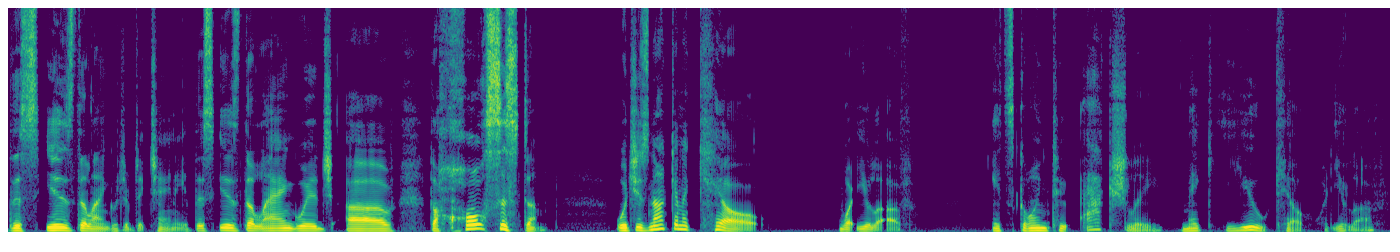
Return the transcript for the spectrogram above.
this is the language of Dick Cheney. This is the language of the whole system, which is not going to kill what you love. It's going to actually make you kill what you love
